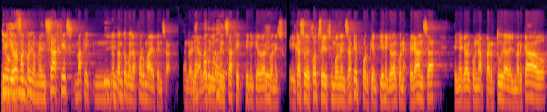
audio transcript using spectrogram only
Tiene que ver más con los mensajes, más que no tanto con la forma de pensar. En realidad, que los mensajes tienen que ver con eso. El caso de Hot Sale es un buen mensaje porque tiene que ver con esperanza, tenía que ver con una apertura del mercado.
